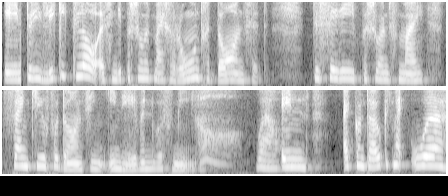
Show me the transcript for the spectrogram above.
En toe die liedjie klaar is en die persoon met my gerond gedans het, Toe sê die persoon vir my, "Thank you for dancing in heaven with me." Wow. En ek kon ook met my oë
